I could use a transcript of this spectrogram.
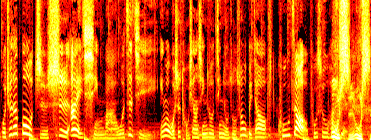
我觉得不只是爱情吧。我自己因为我是土象星座金牛座，所以我比较枯燥朴素化，务实务实。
